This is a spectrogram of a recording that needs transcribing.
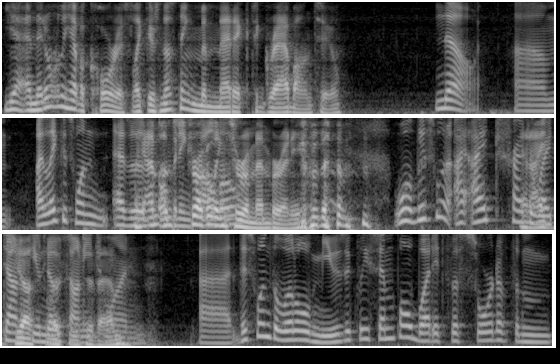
yeah and they don't really have a chorus like there's nothing mimetic to grab onto No. Um, I like this one as a like, I'm, I'm struggling salvo. to remember any of them Well, this one I, I tried And to I write down a few notes on each them. one. Uh, this one's a little musically simple, but it's the sort of the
